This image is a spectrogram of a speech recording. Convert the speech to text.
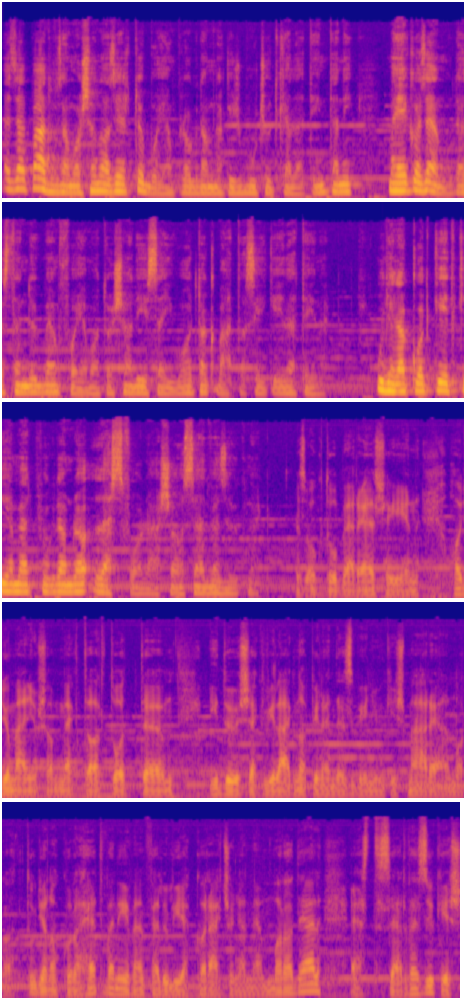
Ezzel párhuzamosan azért több olyan programnak is búcsút kellett inteni, melyek az elmúlt esztendőkben folyamatosan részei voltak Bátaszék életének. Ugyanakkor két kiemelt programra lesz forrása a szervezőknek. Az október 1-én hagyományosan megtartott idősek világnapi rendezvényünk is már elmaradt. Ugyanakkor a 70 éven felüliek karácsonya nem marad el, ezt szervezzük, és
